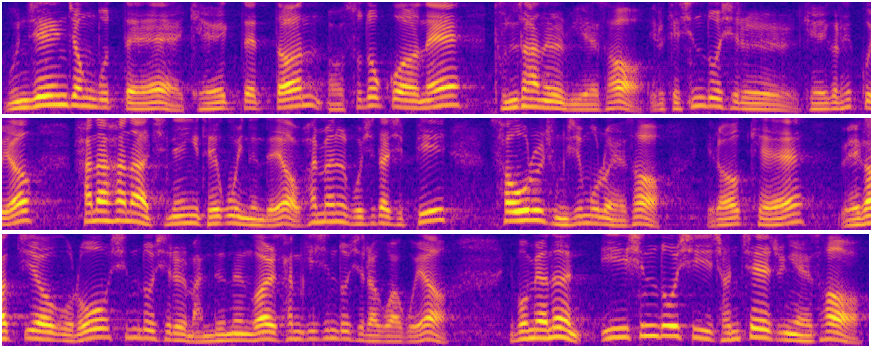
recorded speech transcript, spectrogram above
문재인 정부 때 계획됐던 어, 수도권의 분산을 위해서 이렇게 신도시를 계획을 했고요. 하나하나 진행이 되고 있는데요. 화면을 보시다시피 서울을 중심으로 해서 이렇게 외곽 지역으로 신도시를 만드는 걸 3기 신도시라고 하고요. 보면은 이 신도시 전체 중에서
